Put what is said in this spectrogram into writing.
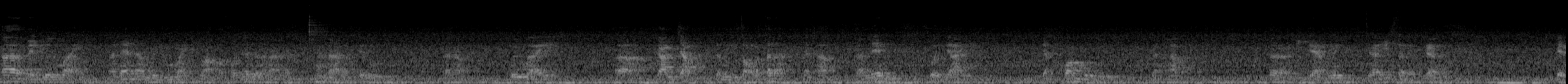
ถ้าเป็นมือใหม่ ถ้าแนะนำเป็นมือใหม่กว่าเพราะเขาจะนานนานจะรู้นะครับมือใหม่การจับจะมีสองลักษณะนะครับ การเล่นส่วนใหญ่จะคว่ำมือนะครับอีกอย่างหนึ่งจะอีกส่วนหนึ่งกันเป็น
